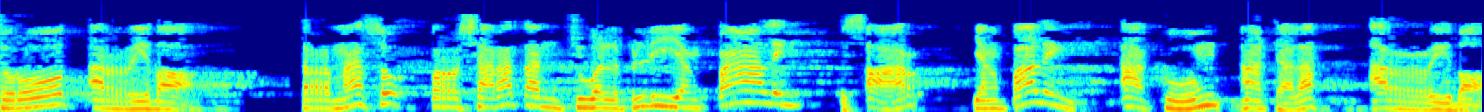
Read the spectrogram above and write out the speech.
syurut ar-ridha termasuk persyaratan jual beli yang paling besar, yang paling agung adalah ar-ridha.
